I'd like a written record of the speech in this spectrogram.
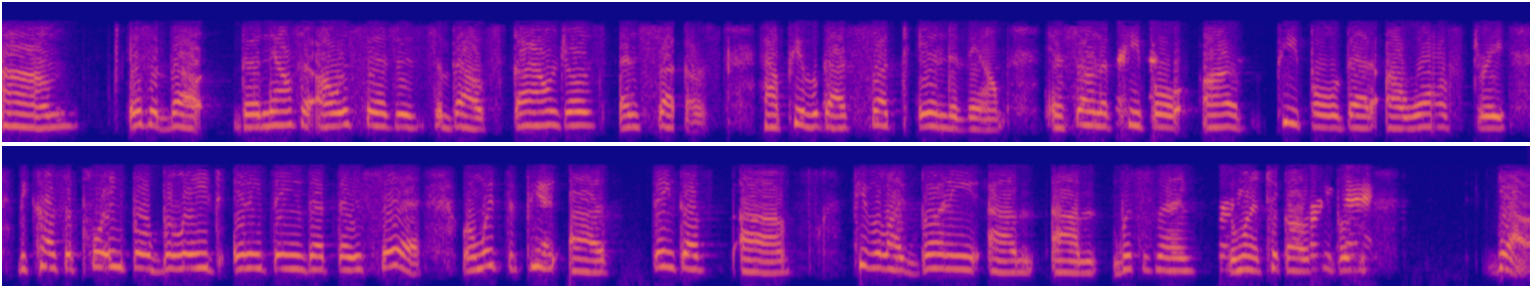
um, is about the announcer always says it's about scoundrels and suckers, how people got sucked into them, and some of the people are people that are Wall Street because the people believed anything that they said. When we uh, think of uh, people like Bernie, um, um, what's his name? Bernie, the one that took all the people. Mac. Yeah,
